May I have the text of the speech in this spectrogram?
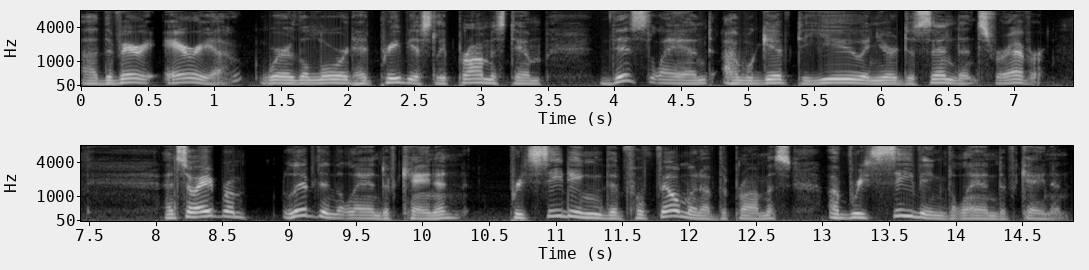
uh, the very area where the Lord had previously promised him, This land I will give to you and your descendants forever. And so Abram lived in the land of Canaan, preceding the fulfillment of the promise of receiving the land of Canaan.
